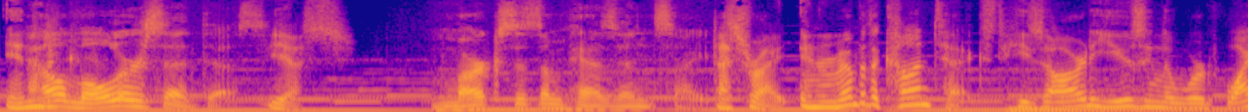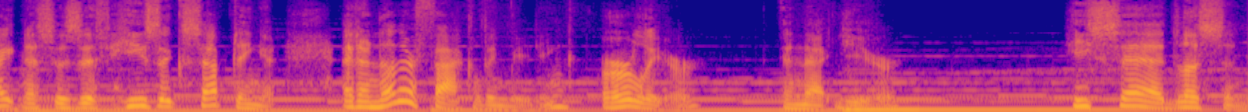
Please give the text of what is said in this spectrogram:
in. Al the... Mohler said this. Yes. Marxism has insights. That's right. And remember the context. He's already using the word whiteness as if he's accepting it. At another faculty meeting earlier in that year, he said, Listen,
